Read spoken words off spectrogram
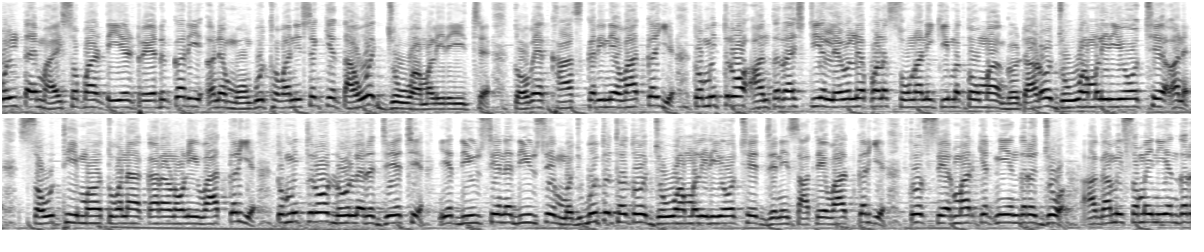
ઓલ ટાઈમ હાઈ સપાટીએ ટ્રેડ કરી અને મોંઘું થવાની શક્યતાઓ જ જોવા મળી રહી છે. તો હવે ખાસ કરીને વાત કરીએ તો મિત્રો આંતરરાષ્ટ્રીય લેવલે પણ સોનાની કિંમતોમાં ઘટાડો જોવા મળી રહ્યો છે અને સૌથી મહત્વના કારણોની વાત કરીએ, તો મિત્રો ડોલર જે છે, એ દિવસે ને દિવસે મજબૂત થતો જોવા મળી રહ્યો છે. જેની સાથે વાત કરીએ, તો શેર માર્કેટની અંદર જો આગામી સમયની અંદર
